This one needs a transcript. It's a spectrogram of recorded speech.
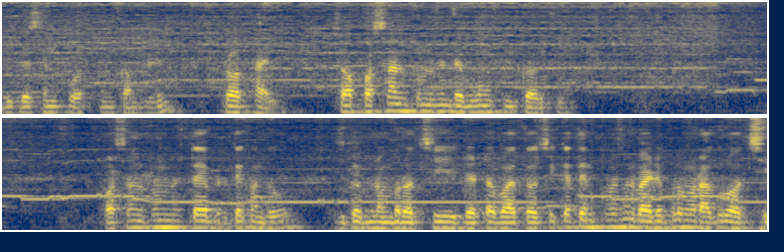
education, posting, company, profile so personal information tab ମୁଁ क्लिक କରୁଛି पर्सनाल इनफର୍ମେସନ୍ ଟ୍ୟାବ୍ରେ ଦେଖନ୍ତୁ ଜିପିଏଫ୍ ନମ୍ବର ଅଛି ଡେଟ୍ ଅଫ୍ ବର୍ଥ ଅଛି କେତେ ଇନଫର୍ମେସନ୍ ବାଇ ଡିଫଲ୍ଟ ମୋର ଆଗରୁ ଅଛି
